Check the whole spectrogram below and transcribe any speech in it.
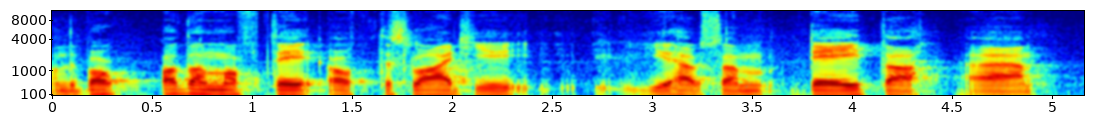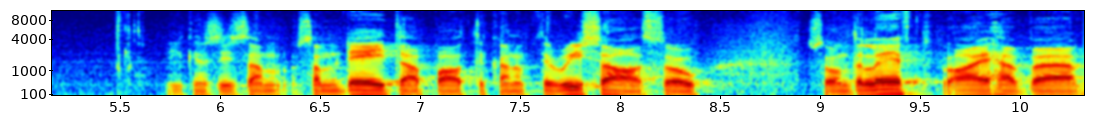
on the bo bottom of the, of the slide, you, you have some data. Uh, you can see some, some data about the kind of the results. So, so on the left, I have an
